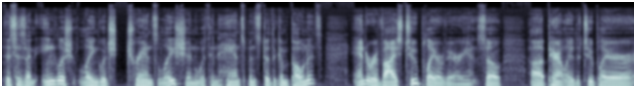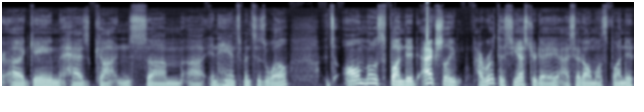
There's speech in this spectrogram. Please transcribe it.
This is an English language translation with enhancements to the components and a revised two player variant. So uh, apparently, the two player uh, game has gotten some uh, enhancements as well. It's almost funded. Actually, I wrote this yesterday. I said almost funded.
